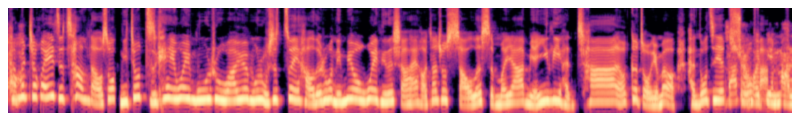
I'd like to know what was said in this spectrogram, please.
他们就会一直倡导说，你就只可以喂母乳啊，因为母乳是最好的。如果你没有喂你的小孩，好像就少了什么呀，免疫力很差，然后各种有没有很多这些说法？变慢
